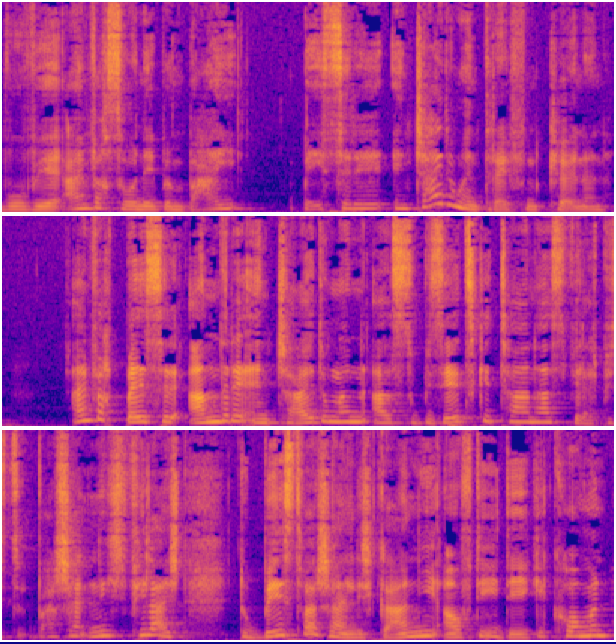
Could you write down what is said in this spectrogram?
wo wir einfach so nebenbei bessere Entscheidungen treffen können. Einfach bessere andere Entscheidungen, als du bis jetzt getan hast. Vielleicht bist du wahrscheinlich nicht, vielleicht, du bist wahrscheinlich gar nie auf die Idee gekommen,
